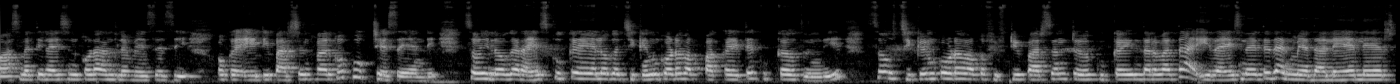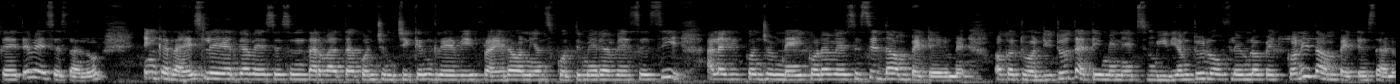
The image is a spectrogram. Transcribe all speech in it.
బాస్మతి రైస్ని కూడా అందులో వేసేసి ఒక ఎయిటీ పర్సెంట్ వరకు కుక్ చేసేయండి. సో ఈలోగా రైస్ కుక్ అయ్యేలోగా చికెన్ కూడా ఒక పక్క అయితే కుక్ అవుతుంది. సో చికెన్ కూడా ఒక ఫిఫ్టీ పర్సెంట్ కుక్ అయిన తర్వాత ఈ రైస్ని అయితే దాని మీద లేయర్ లేయర్స్గా అయితే వేసేసాను. ఇంకా రైస్ లేయర్గా వేసేసిన తర్వాత కొంచెం చికెన్ గ్రేవీ ఫ్రైడ్ ఆనియన్స్ కొత్తిమీర కొత్తిమీర వేసేసి అలాగే కొంచెం నెయ్యి కూడా వేసేసి దమ్ పెట్టేయడమే. ఒక twenty to thirty minutes medium to low ఫ్లేమ్లో పెట్టుకొని దమ్ పెట్టేశాను.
